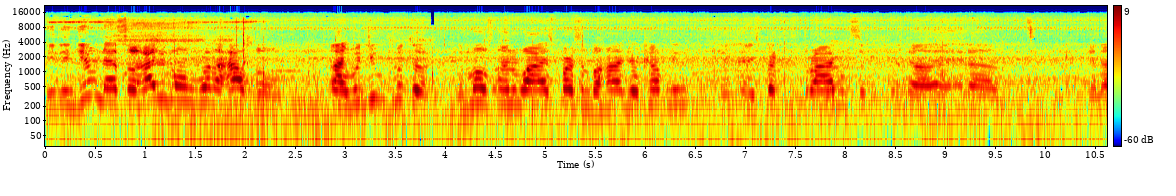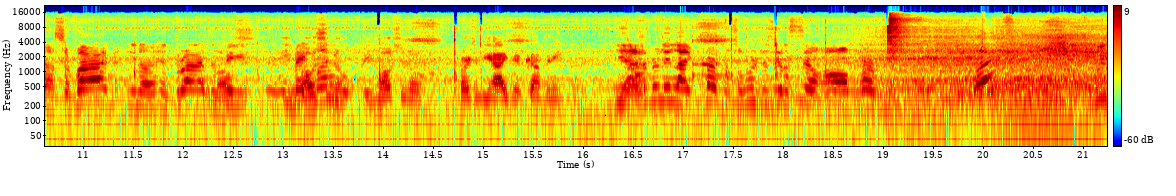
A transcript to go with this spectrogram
He didn't give him that, so how you gonna run a household? Like, would you put the, the most unwise person behind your company and, and expect it to thrive and, su- and, uh, and, uh, and uh, survive, you know, and thrive and be most and make money? emotional, emotional person behind your company. Yeah, I really like purple, so we're just gonna sell all purple. What? We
